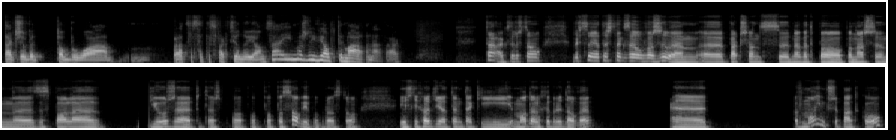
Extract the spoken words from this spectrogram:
tak żeby to była praca satysfakcjonująca i możliwie optymalna, tak? Tak, zresztą wiesz co, ja też tak zauważyłem, e, patrząc nawet po, po naszym e, zespole, biurze, czy też po, po, po sobie po prostu, jeśli chodzi o ten taki model hybrydowy. E, w moim przypadku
